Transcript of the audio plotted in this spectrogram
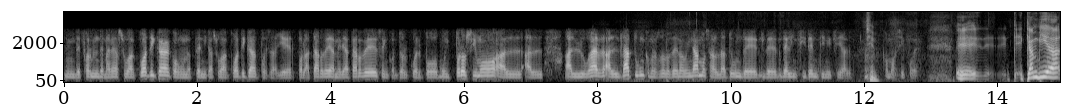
de forma de manera subacuática con una técnica subacuática pues ayer por la tarde a media tarde se encontró el cuerpo muy próximo al, al, al lugar al datum como nosotros denominamos al datum de, del incidente inicial como así fue. Eh, cambia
